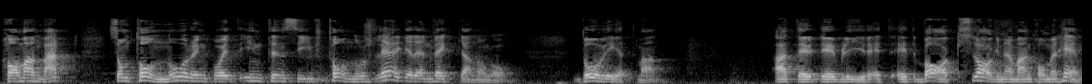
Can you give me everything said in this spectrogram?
Har man varit som tonåring på ett intensivt tonårsläger en vecka någon gång, då vet man att det, det blir ett, ett bakslag när man kommer hem.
